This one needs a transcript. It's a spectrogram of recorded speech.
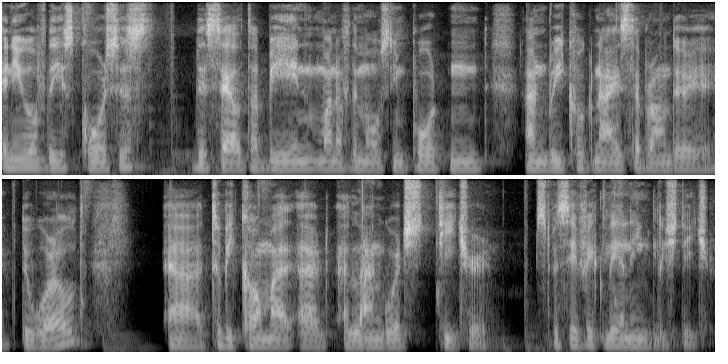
any of these courses. The CELTA being one of the most important and recognized around the, the world uh, to become a, a, a language teacher, specifically an English teacher.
